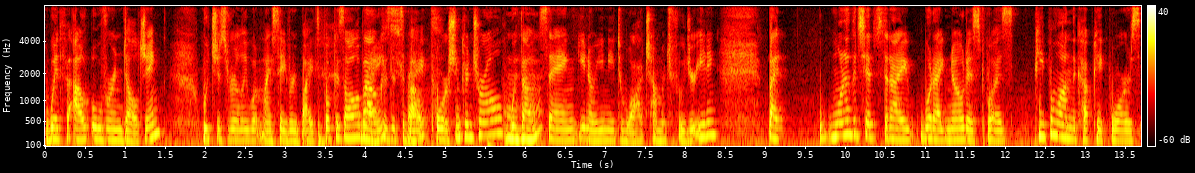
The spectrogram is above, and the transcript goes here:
without overindulging, which is really what my Savory Bites book is all about because Right, it's about right. portion control without mm-hmm. saying, you know, you need to watch how much food you're eating. But one of the tips that I what I noticed was people on the cupcake wars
